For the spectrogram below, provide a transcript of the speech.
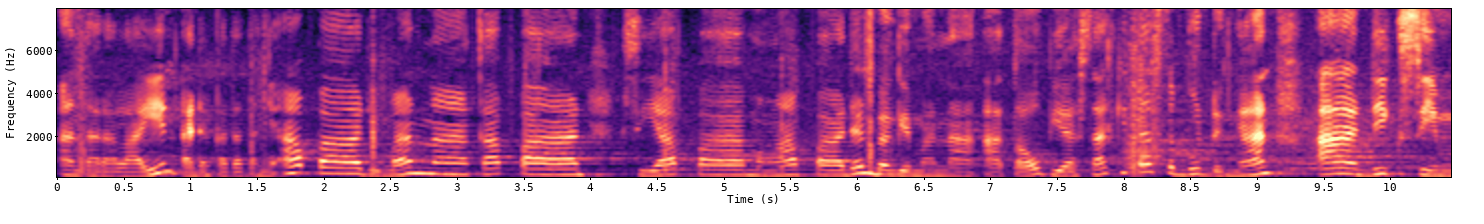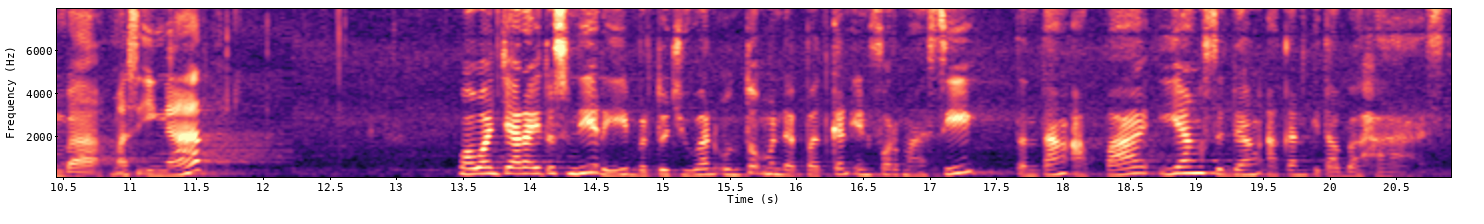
Antara lain ada kata tanya apa, di mana, kapan, siapa, mengapa, dan bagaimana atau biasa kita sebut dengan adik simba. Masih ingat? Wawancara itu sendiri bertujuan untuk mendapatkan informasi tentang apa yang sedang akan kita bahas.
